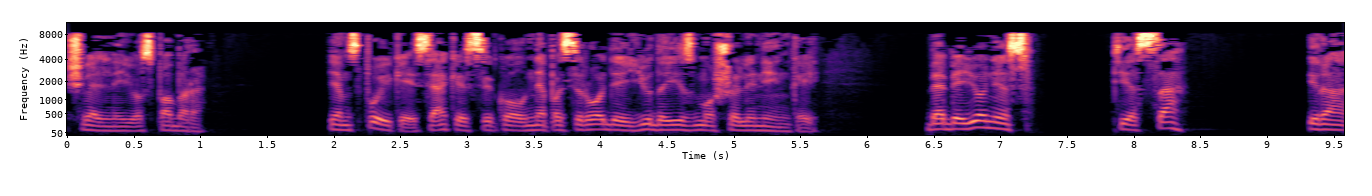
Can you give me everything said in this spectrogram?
švelniai juos pabara. Jiems puikiai sekėsi, kol nepasirodė judaizmo šalininkai. Be bejonės, tiesa yra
